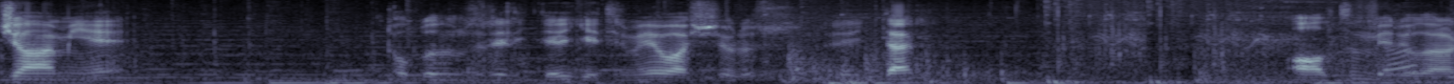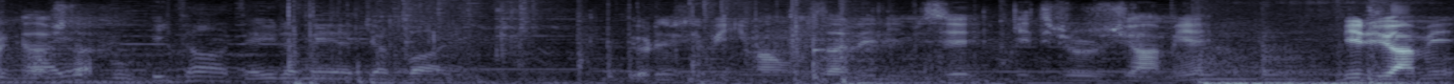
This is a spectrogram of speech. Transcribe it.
camiye topladığımız relikleri getirmeye başlıyoruz. Relikler altın veriyorlar arkadaşlar. Gördüğünüz gibi imamımıza reliğimizi getiriyoruz camiye. Bir cami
